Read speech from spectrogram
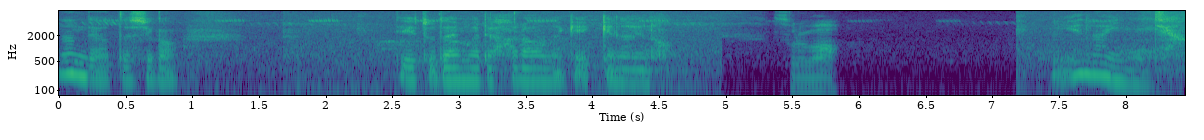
なんで私がデート代まで払わなきゃいけないのそれは言えないんじゃん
